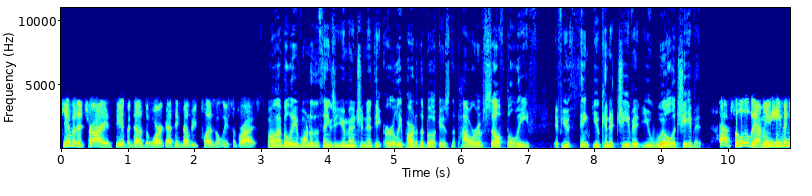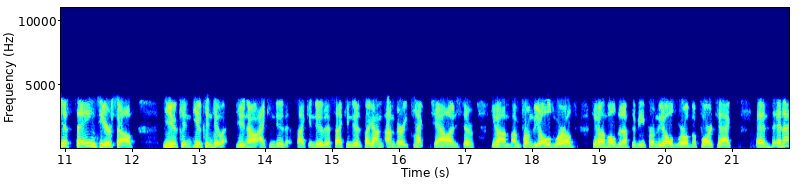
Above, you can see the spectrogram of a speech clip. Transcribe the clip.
give it a try and see if it doesn't work. I think they'll be pleasantly surprised. Well, I believe one of the things that you mentioned at the early part of the book is the power of self belief if you think you can achieve it, you will achieve it. Absolutely. I mean, even just saying to yourself, you can you can do it. You know, I can do this. I can do this. I can do this. Like I'm I'm very tech challenged. Or, you know, I'm, I'm from the old world. You know, I'm old enough to be from the old world before tech. And and I,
